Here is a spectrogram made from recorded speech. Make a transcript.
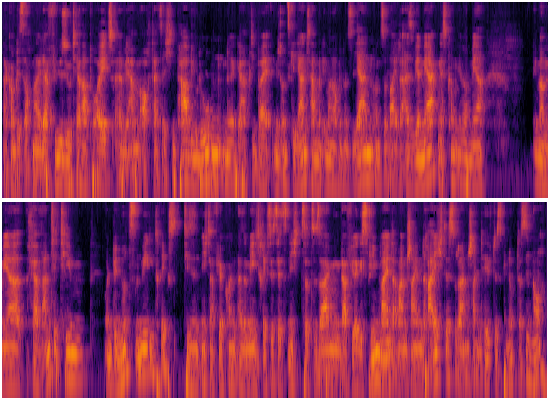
da kommt jetzt auch mal der Physiotherapeut. Äh, wir haben auch tatsächlich ein paar Biologen ne, gehabt, die bei, mit uns gelernt haben und immer noch mit uns lernen und so weiter. Also wir merken, es kommen immer mehr, immer mehr verwandte Themen und benutzen Meditrix. Die sind nicht dafür, also Meditrix ist jetzt nicht sozusagen dafür gestreamlined, aber anscheinend reicht es oder anscheinend hilft es genug, dass mhm. auch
